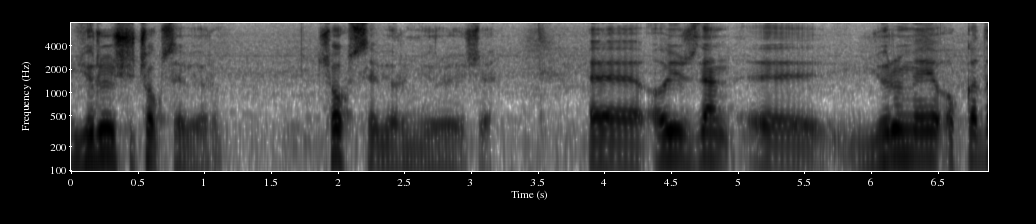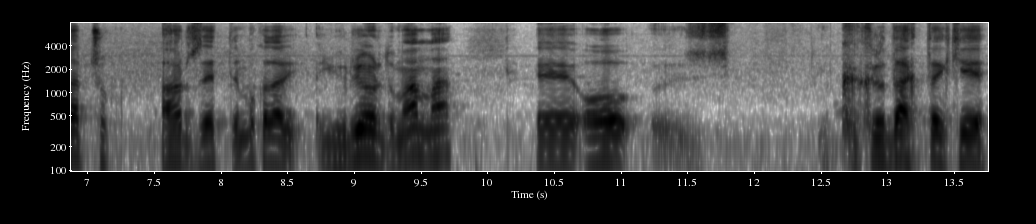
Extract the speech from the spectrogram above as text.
Yürüyüşü çok seviyorum. Çok seviyorum yürüyüşü. Ee, o yüzden e, yürümeyi o kadar çok arzu ettim. O kadar yürüyordum ama e, o kıkırdaktaki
